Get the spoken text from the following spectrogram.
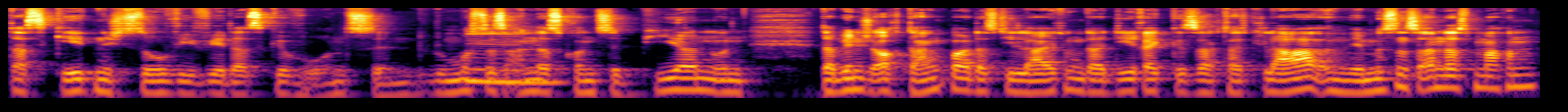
das geht nicht so, wie wir das gewohnt sind. Du musst es Mhm. anders konzipieren und da bin ich auch dankbar, dass die Leitung da direkt gesagt hat, klar, ähm, wir müssen es anders machen.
